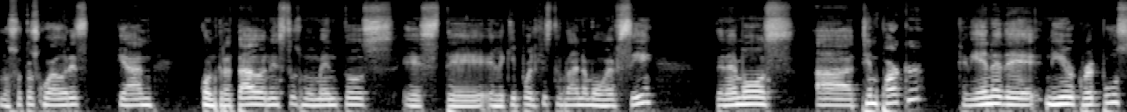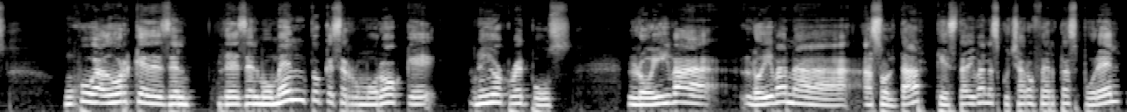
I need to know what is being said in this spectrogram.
los otros jugadores que han contratado en estos momentos este, el equipo del Houston Dynamo FC. Tenemos a Tim Parker, que viene de New York Red Bulls, un jugador que desde el, desde el momento que se rumoró que New York Red Bulls lo, iba, lo iban a, soltar, que está, iban a escuchar ofertas por él,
